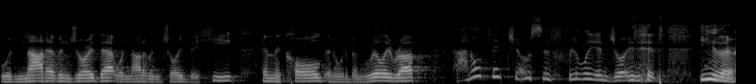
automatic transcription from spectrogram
would not have enjoyed that, would not have enjoyed the heat and the cold, and it would have been really rough. I don't think Joseph really enjoyed it either.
